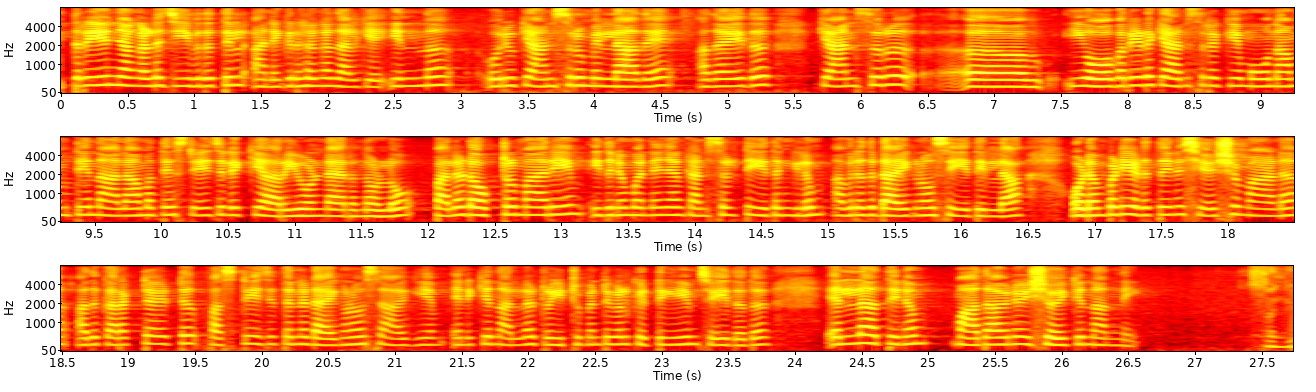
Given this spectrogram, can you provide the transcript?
ഇത്രയും ഞങ്ങളുടെ ജീവിതത്തിൽ അനുഗ്രഹങ്ങൾ നൽകിയ ഇന്ന് ഒരു ക്യാൻസറും ഇല്ലാതെ അതായത് ക്യാൻസർ ഈ ഓവറിയുടെ ക്യാൻസറൊക്കെ മൂന്നാമത്തെ നാലാമത്തെ സ്റ്റേജിലൊക്കെ അറിയുണ്ടായിരുന്നുള്ളൂ. പല ഡോക്ടർമാരെയും ഇതിനു മുന്നേ ഞാൻ കൺസൾട്ട് ചെയ്തെങ്കിലും അവരത് ഡയഗ്നോസ് ചെയ്തില്ല. ഉടമ്പടി എടുത്തതിന് ശേഷമാണ് അത് കറക്റ്റായിട്ട് ഫസ്റ്റ് സ്റ്റേജിൽ തന്നെ ഡയഗ്നോസ് ആകുകയും എനിക്ക് നല്ല ട്രീറ്റ്മെന്റുകൾ കിട്ടുകയും ചെയ്തത്. എല്ലാത്തിനും മാതാവിനും ഈശോയ്ക്കും നന്ദി.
